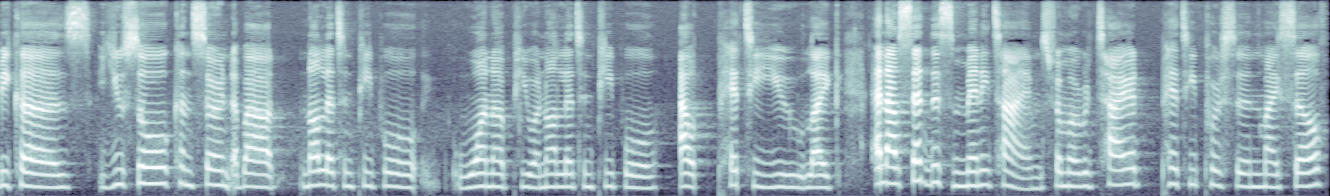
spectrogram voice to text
because you're so concerned about not letting people one up you or not letting people out petty you like and I've said this many times from a retired petty person myself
